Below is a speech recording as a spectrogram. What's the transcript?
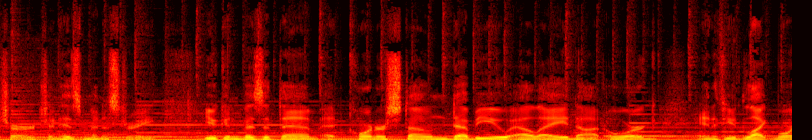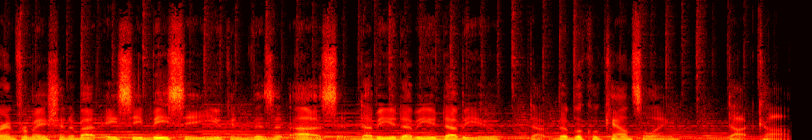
church and his ministry, you can visit them at cornerstonewla.org. And if you'd like more information about ACBC, you can visit us at www.biblicalcounseling.com.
